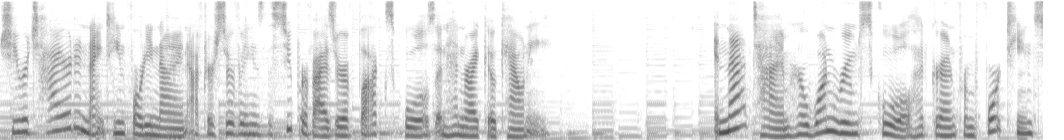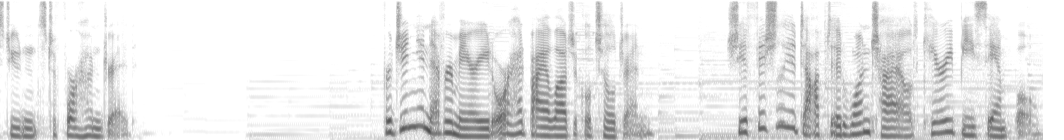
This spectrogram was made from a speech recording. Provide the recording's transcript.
She retired in 1949 after serving as the supervisor of black schools in Henrico County. In that time, her one room school had grown from 14 students to 400. Virginia never married or had biological children. She officially adopted one child, Carrie B. Sample.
